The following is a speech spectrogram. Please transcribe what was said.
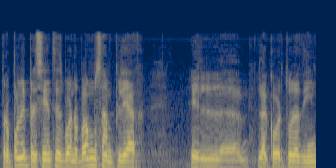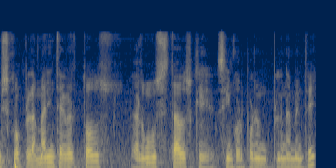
propone el presidente es, bueno, vamos a ampliar el, eh, la cobertura de IMSS Coplamar, integrar todos, algunos estados que se incorporen plenamente.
